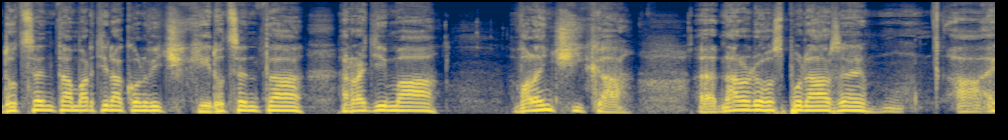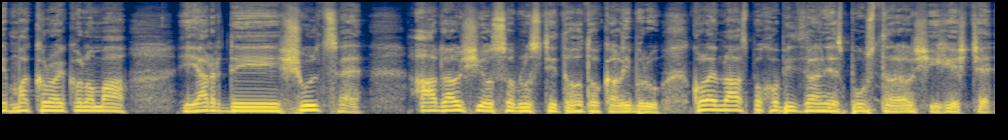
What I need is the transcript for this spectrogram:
docenta Martina Konvičky, docenta Radima Valenčíka, eh, národohospodáře a makroekonoma Jardy Šulce a další osobnosti tohoto kalibru. Kolem nás pochopitelně spousta dalších ještě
